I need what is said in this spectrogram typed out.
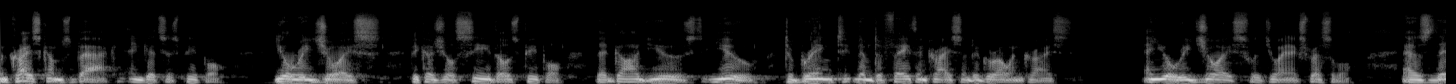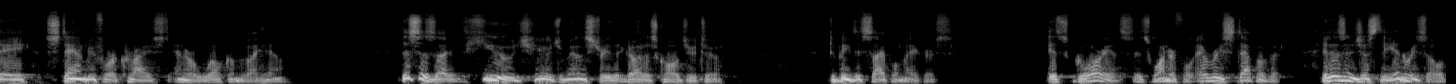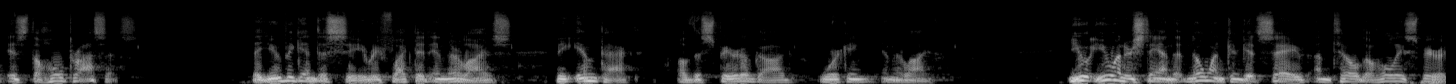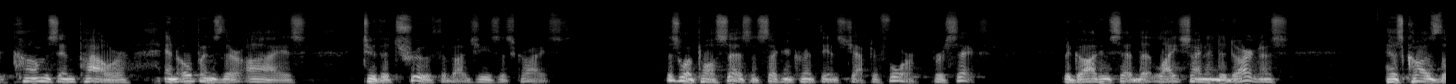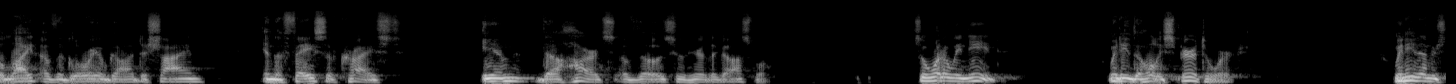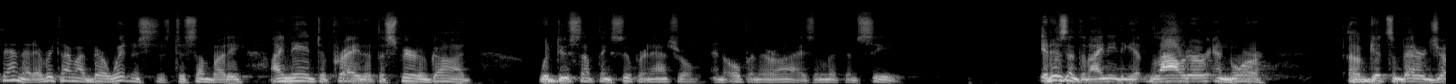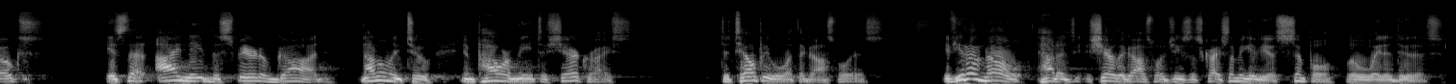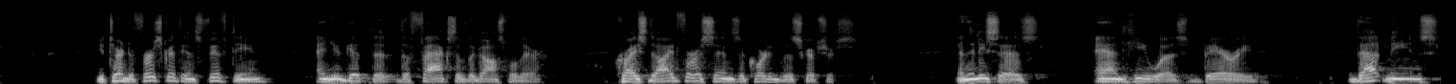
When Christ comes back and gets his people, you'll rejoice because you'll see those people that God used you to bring to them to faith in Christ and to grow in Christ. And you'll rejoice with joy inexpressible as they stand before Christ and are welcomed by him. This is a huge, huge ministry that God has called you to, to be disciple makers. It's glorious. It's wonderful. Every step of it. It isn't just the end result, it's the whole process that you begin to see reflected in their lives the impact of the Spirit of God working in their life. You, you understand that no one can get saved until the Holy Spirit comes in power and opens their eyes to the truth about Jesus Christ. This is what Paul says in 2 Corinthians chapter 4, verse 6. The God who said, Let light shine into darkness, has caused the light of the glory of God to shine in the face of Christ in the hearts of those who hear the gospel. So what do we need? We need the Holy Spirit to work. We need to understand that every time I bear witness to somebody, I need to pray that the Spirit of God would do something supernatural and open their eyes and let them see. It isn't that I need to get louder and more, uh, get some better jokes. It's that I need the Spirit of God not only to empower me to share Christ, to tell people what the gospel is. If you don't know how to share the gospel of Jesus Christ, let me give you a simple little way to do this. You turn to 1 Corinthians 15 and you get the, the facts of the gospel there. Christ died for our sins according to the scriptures. And then he says, and he was buried. That means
